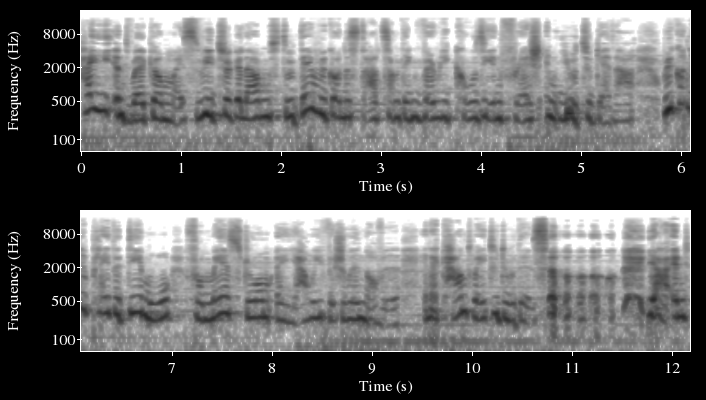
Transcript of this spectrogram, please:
Hi and welcome my sweet sugar lumps. Today we're gonna start something very cozy and fresh and new together. We're gonna play the demo from Maelstrom, a yaoi visual novel, and I can't wait to do this. yeah, and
